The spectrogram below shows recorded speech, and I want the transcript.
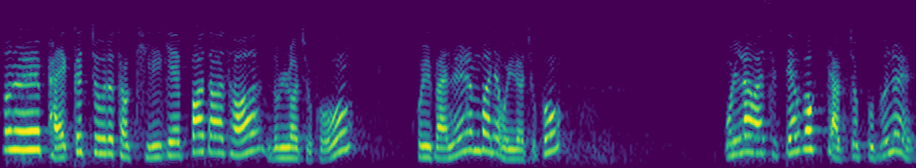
손을 발끝 쪽으로 더 길게 뻗어서 눌러주고 골반을 한 번에 올려주고 올라왔을 때 허벅지 앞쪽 부분을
